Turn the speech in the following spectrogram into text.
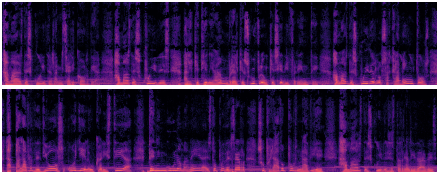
Jamás descuides la misericordia, jamás descuides al que tiene hambre, al que sufre, aunque sea diferente. Jamás descuides los sacramentos, la palabra de Dios, oye la Eucaristía. De ninguna manera esto puede ser superado por nadie. Jamás descuides estas realidades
